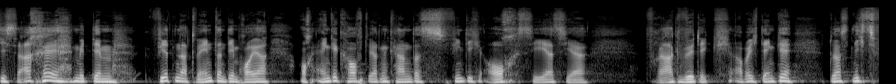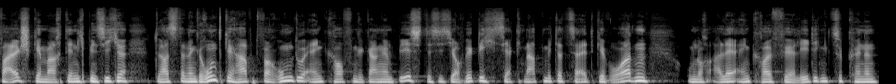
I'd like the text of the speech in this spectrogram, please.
Die Sache mit dem vierten Advent, an dem heuer auch eingekauft werden kann, das finde ich auch sehr, sehr fragwürdig. Aber ich denke, du hast nichts falsch gemacht, denn ich bin sicher, du hast einen Grund gehabt, warum du einkaufen gegangen bist. Es ist ja auch wirklich sehr knapp mit der Zeit geworden, um noch alle Einkäufe erledigen zu können.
